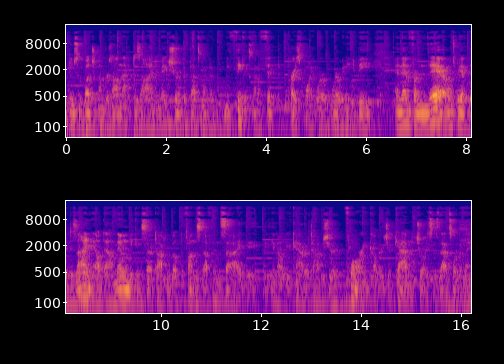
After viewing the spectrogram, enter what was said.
do some budget numbers on that design to make sure that that's going to, we think it's going to fit the price point where, where we need to be. And then from there, once we have the design nailed down, then we can start talking about the fun stuff inside, the, the, you know, your countertops, your flooring colors, your cabinet choices, that sort of thing.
